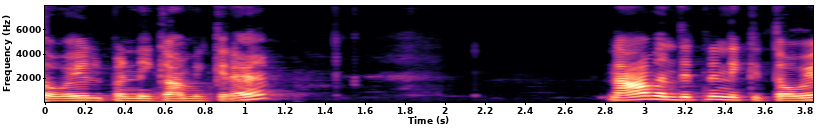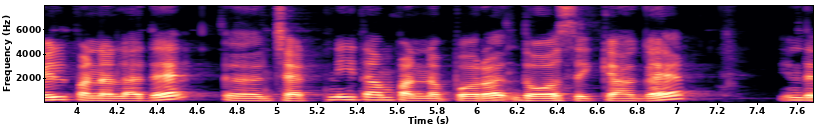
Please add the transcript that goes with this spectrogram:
துவையல் பண்ணி காமிக்கிறேன். நான் வந்துட்டு இன்றைக்கி துவையல் பண்ணலை. அதை சட்னி தான் பண்ண போகிறேன் தோசைக்காக. இந்த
